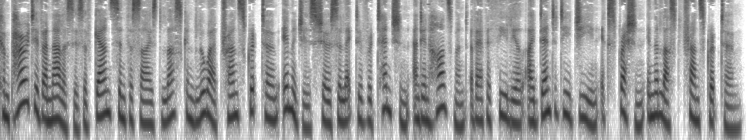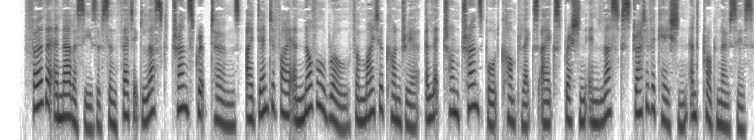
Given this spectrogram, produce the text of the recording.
Comparative analysis of GAN synthesized LUSC and LUAD transcriptome images show selective retention and enhancement of epithelial identity gene expression in the LUSC transcriptome. Further analyses of synthetic LUSC transcriptomes identify a novel role for mitochondria electron transport complex I expression in LUSC stratification and prognosis.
